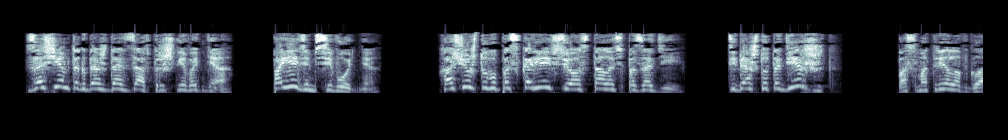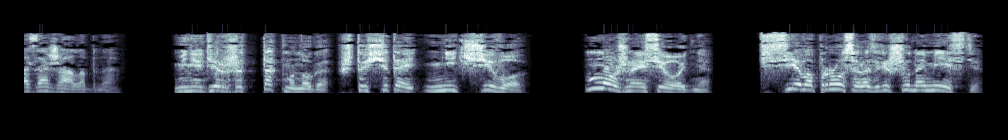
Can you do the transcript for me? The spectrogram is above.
«Зачем тогда ждать завтрашнего дня? Поедем сегодня. Хочу, чтобы поскорей все осталось позади. Тебя что-то держит?» Посмотрела в глаза жалобно. Меня держит так много, что, считай, ничего. Можно и сегодня. Все вопросы разрешу на месте.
